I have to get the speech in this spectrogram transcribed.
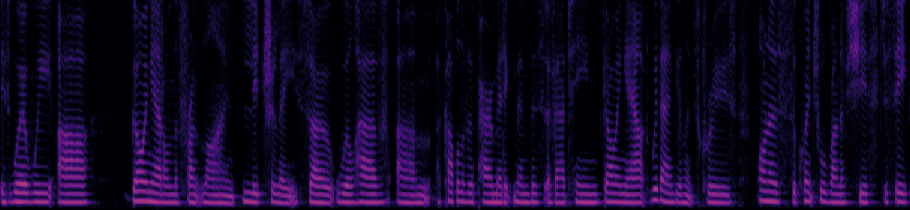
is where we are going out on the front line, literally. So we'll have um, a couple of the paramedic members of our team going out with ambulance crews on a sequential run of shifts to see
